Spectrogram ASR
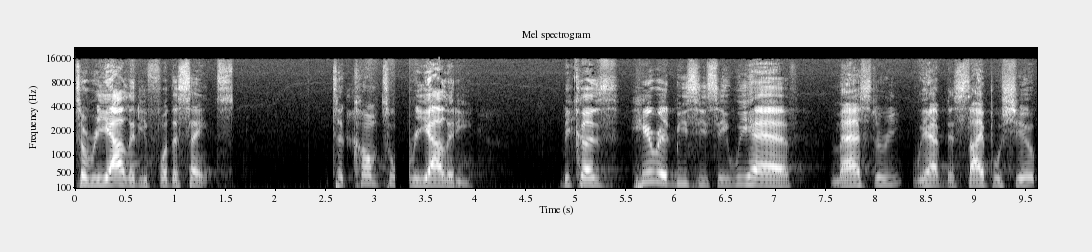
to reality for the saints, to come to reality. Because here at BCC, we have mastery, we have discipleship,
